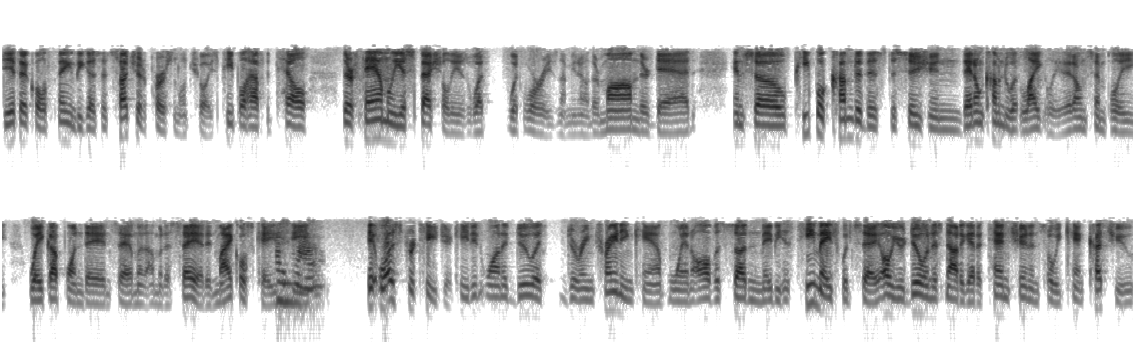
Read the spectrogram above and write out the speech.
difficult thing because it's such a personal choice. People have to tell their family especially is what what worries them, you know, their mom, their dad. And so people come to this decision, they don't come to it lightly. They don't simply wake up one day and say, I'm, I'm going to say it. In Michael's case, mm-hmm. he it was strategic. He didn't want to do it during training camp when all of a sudden maybe his teammates would say, "Oh, you're doing this now to get attention, and so we can't cut you."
